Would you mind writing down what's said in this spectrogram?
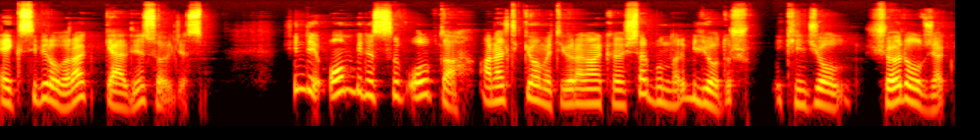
eksi 1 olarak geldiğini söyleyeceğiz. Şimdi 11. sınıf olup da analitik geometri gören arkadaşlar bunları biliyordur. İkinci yol şöyle olacak.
